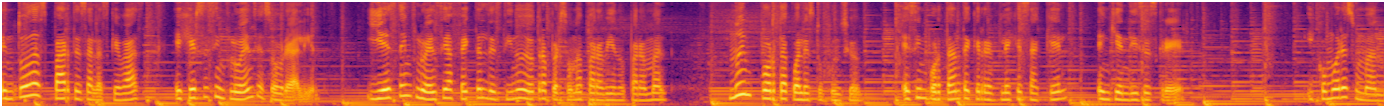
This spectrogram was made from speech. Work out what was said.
en todas partes a las que vas, ejerces influencia sobre alguien, y esta influencia afecta el destino de otra persona para bien o para mal. No importa cuál es tu función, es importante que reflejes a aquel en quien dices creer. Y como eres humano,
